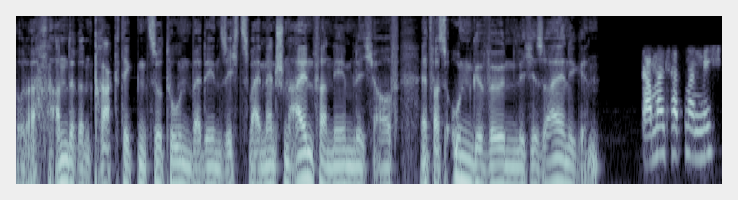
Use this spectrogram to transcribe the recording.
oder anderen Praktiken zu tun, bei denen sich zwei Menschen einvernehmlich auf etwas Ungewöhnliches einigen. Damals hat man nicht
